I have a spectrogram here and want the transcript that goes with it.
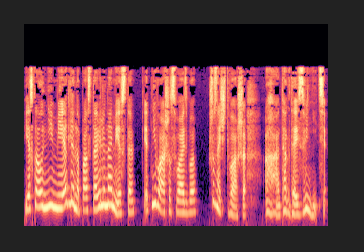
Я сказала, немедленно поставили на место. Это не ваша свадьба». «Что значит ваша?» «А, тогда извините».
